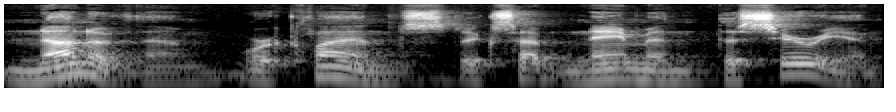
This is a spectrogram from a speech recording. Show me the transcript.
none of them were cleansed except Naaman the Syrian.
